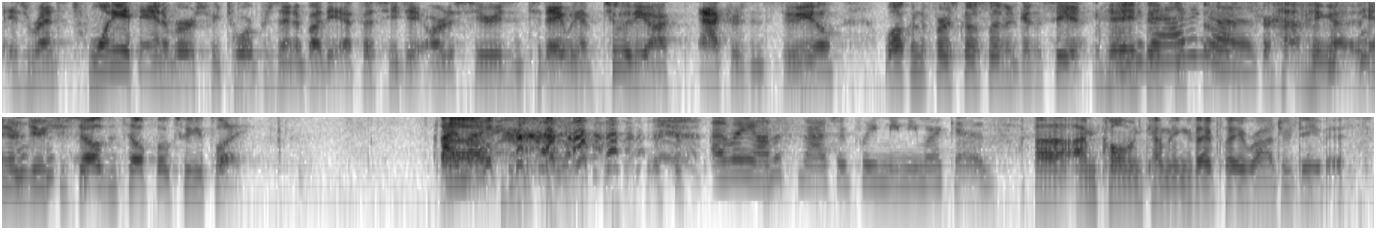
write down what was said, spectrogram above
it's Rent's 20th anniversary tour presented by the FSCJ Artist Series, and today we have two of the ac- actors in studio. Welcome to First Coast Living. Good to see you. Hey, you for thank you having so us. much for having us. Introduce yourselves and tell folks who you play. I'm, uh, I'm Aiyana Smash. I play Mimi Marquez. Uh, I'm Coleman Cummings. I play Roger Davis.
